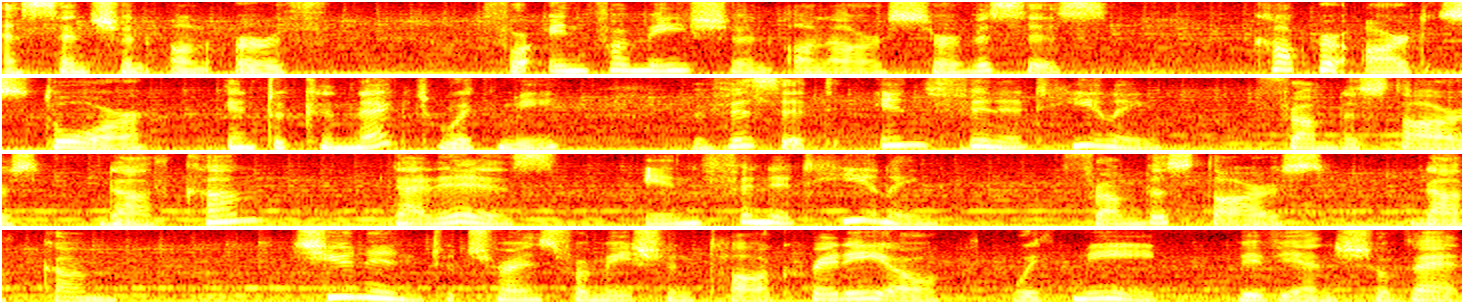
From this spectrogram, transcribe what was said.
ascension on earth. For information on our services, Copper Art store and to connect with me, visit infinitehealingfromthestars.com. That is infinitehealingfromthestars.com. Tune in to Transformation Talk Radio with me, Vivian Chauvet.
